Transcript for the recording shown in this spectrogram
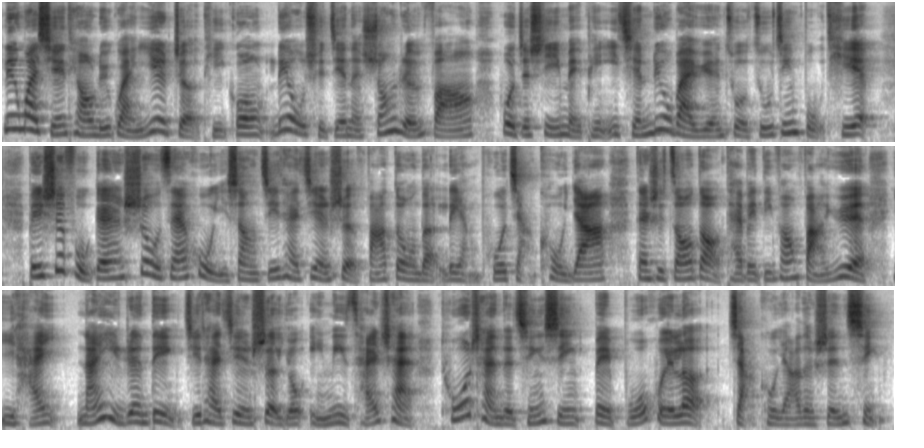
另外协调旅馆业者提供六十间的双人房，或者是以每平一千六百元做租金补贴。北市府跟受灾户以上基泰建设发动了两波假扣押，但是遭到台北地方法院以还难以认定基泰建设有隐匿财产脱产的情形，被驳回了。假扣押的申请。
